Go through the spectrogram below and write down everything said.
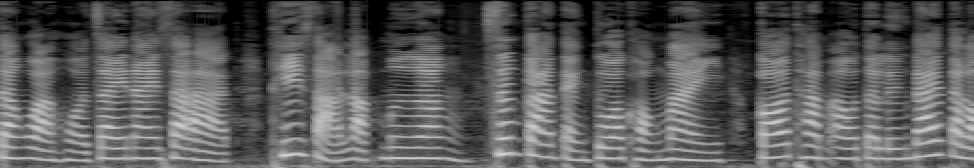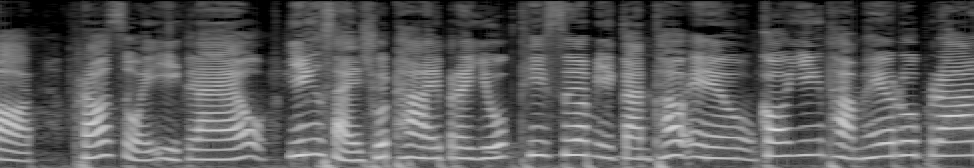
จังหวะหัวใจนายสะอาดที่ศาลหลักเมือง ซึ่งการแต่งตัวของใหม่ ก็ทำเอาตะลึงได้ตลอด เพราะสวยอีกแล้ว ยิ่งใส่ชุดไทยประยุกต์ที่เสื้อมีการเข้าเอว ก็ยิ่งทำให้รูปร่าง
